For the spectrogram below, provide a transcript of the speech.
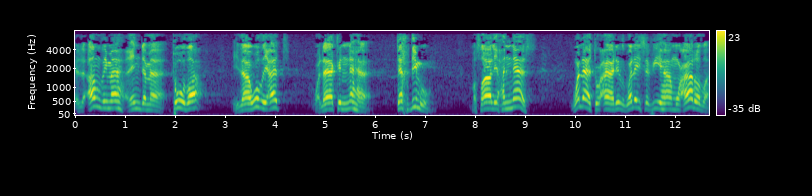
الأنظمة عندما توضع إذا وضعت ولكنها تخدم مصالح الناس ولا تعارض وليس فيها معارضة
